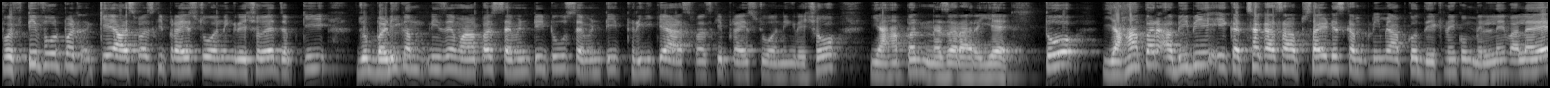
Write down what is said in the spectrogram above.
54 पर के आसपास की प्राइस टू अर्निंग रेशो है, जबकि जो बड़ी कंपनीज़ है वहाँ पर 72 73 के आसपास की प्राइस टू अर्निंग रेशो यहाँ पर नज़र आ रही है। तो यहाँ पर अभी भी एक अच्छा खासा अपसाइड इस कंपनी में आपको देखने को मिलने वाला है।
